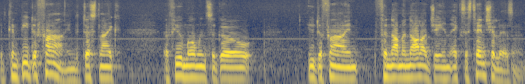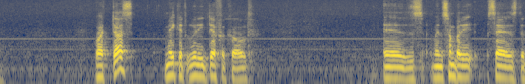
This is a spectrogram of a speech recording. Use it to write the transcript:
It can be defined, just like a few moments ago you defined phenomenology and existentialism. What does make it really difficult is when somebody says the,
